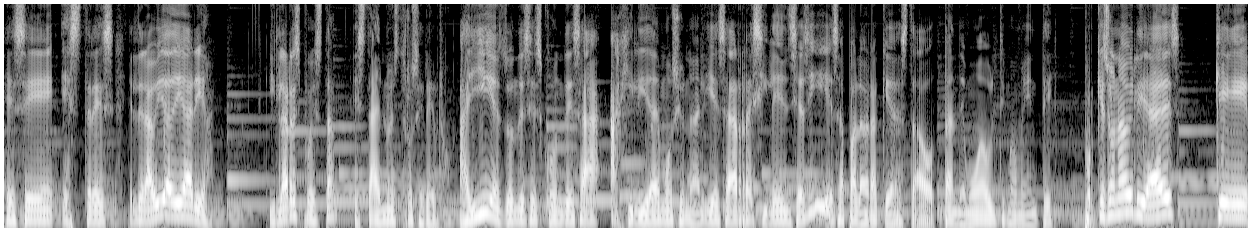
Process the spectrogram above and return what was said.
ese estrés, el de la vida diaria. Y la respuesta está en nuestro cerebro. Allí es donde se esconde esa agilidad emocional y esa resiliencia, sí, esa palabra que ha estado tan de moda últimamente. Porque son habilidades que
